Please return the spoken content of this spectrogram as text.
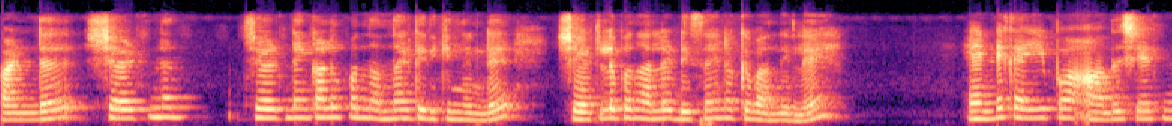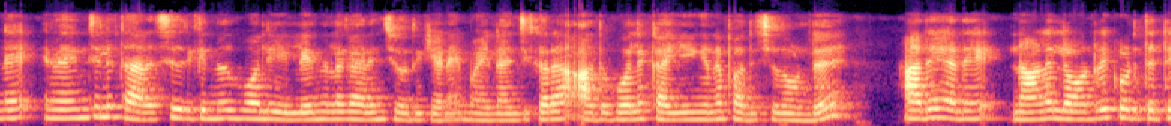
പണ്ട് ഷർട്ടിന് ഷർട്ടിനേക്കാളും ഇപ്പം നന്നായിട്ട് ഇരിക്കുന്നുണ്ട് ഷർട്ടിൽ ഇപ്പോൾ നല്ല ഡിസൈനൊക്കെ വന്നില്ലേ? എന്റെ കൈ ഇപ്പോൾ ആദർശേട്ടന്റെ റേഞ്ചിൽ തറച്ചിരിക്കുന്നത് പോലെ ഇല്ലേ എന്നുള്ള കാര്യം ചോദിക്കണേ. മൈലാഞ്ചിക്കറ അതുപോലെ കൈ ഇങ്ങനെ പതിച്ചതുകൊണ്ട്. അതെ അതെ. നാളെ ലോണ്ടറി കൊടുത്തിട്ട്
